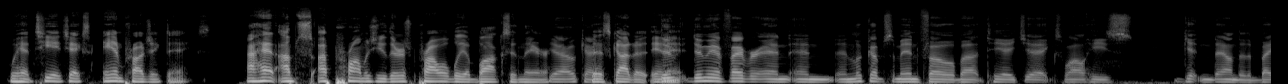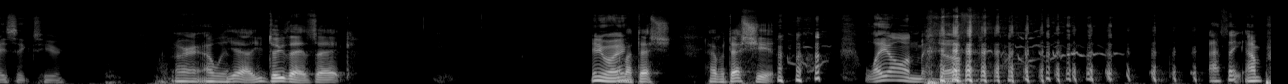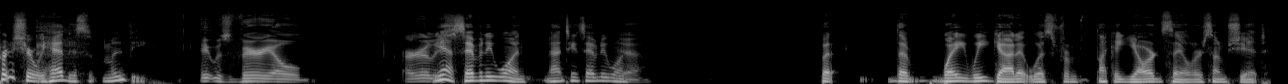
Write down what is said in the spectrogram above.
We had THX and Project X. I had. I'm. s- I promise you, there's probably a box in there yeah okay. that's got it in do, it. do me a favor and, and, and look up some info about THX while he's getting down to the basics here. All right, I will. yeah, you do that, Zach. How Anyway, about that? Sh- how about that shit? lay on, Macduff. I think I'm pretty sure we had this movie. it was very old. Early. Yeah, 71, 1971. Yeah. But the way we got it was from like a yard sale or some shit.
